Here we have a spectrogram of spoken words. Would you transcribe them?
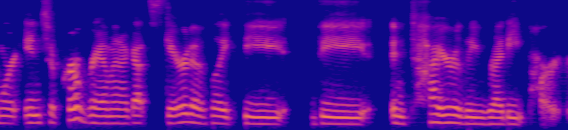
more into program and I got scared of like the the entirely ready part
